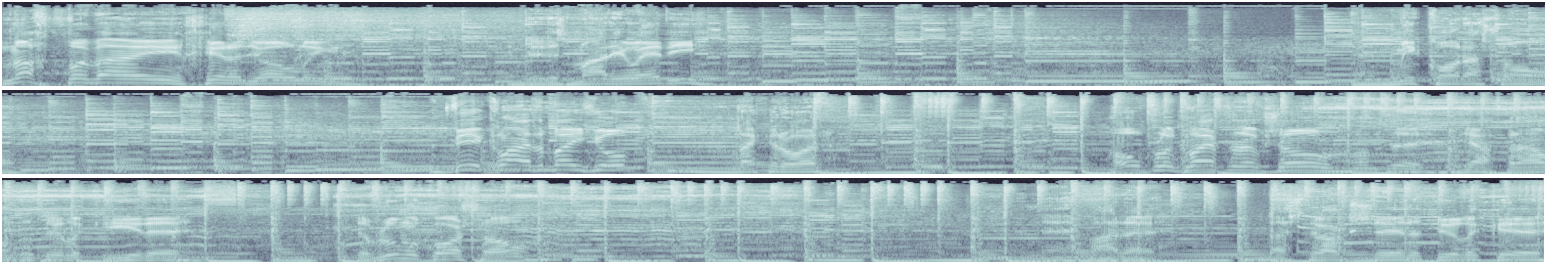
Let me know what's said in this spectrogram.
Nacht voorbij, Gerard Joling. Dit is Mario Eddy. En Mi. Het weer klaart een beetje op. Lekker hoor. Hopelijk blijft het ook zo. Want eh, ja, vanavond natuurlijk hier eh, de bloemencorso. En, maar eh, daar straks natuurlijk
